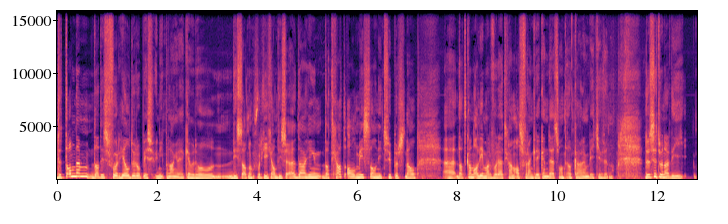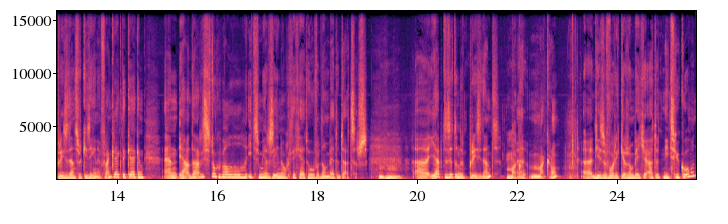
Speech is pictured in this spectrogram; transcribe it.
de tandem, dat is voor heel de Europese Unie belangrijk. Bedoel, die staat nog voor gigantische uitdagingen. Dat gaat al meestal niet supersnel. Uh, dat kan alleen maar vooruit gaan als Frankrijk en Duitsland elkaar een beetje vinden. Dus zitten we naar die presidentsverkiezingen in Frankrijk te kijken. En ja, daar is toch wel iets meer zenuwachtigheid over dan bij de Duitsers. Mm -hmm. uh, je hebt de zittende president, Macron. Uh, Macron. die is de vorige keer zo'n beetje uit het niets gekomen.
